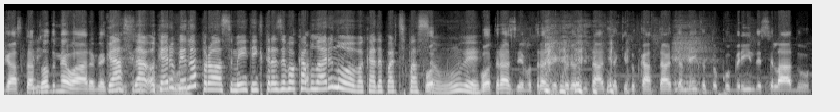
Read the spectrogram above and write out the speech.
Gastando todo o meu árabe aqui. Gasta... Eu quero ver na próxima, hein? Tem que trazer vocabulário novo a cada participação. Vou, Vamos ver. Vou trazer, vou trazer curiosidades aqui do Catar também, que eu tô cobrindo esse lado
